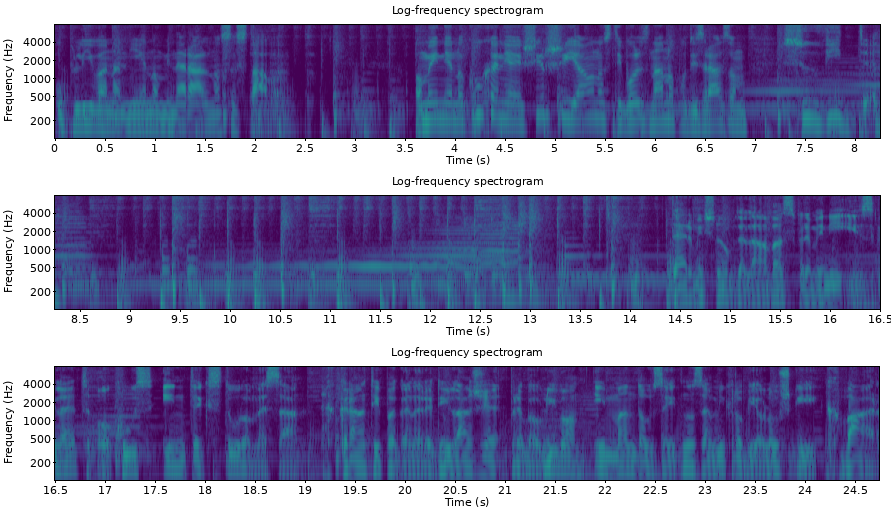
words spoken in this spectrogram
vpliva na njeno mineralno sestavo. Omenjeno kuhanje je širši javnosti bolj znano pod izrazom sous vide. Termična obdelava spremeni izgled, okus in teksturo mesa, hkrati pa ga naredi lažje prebavljivo in manj dovzetno za mikrobiološki kvar.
